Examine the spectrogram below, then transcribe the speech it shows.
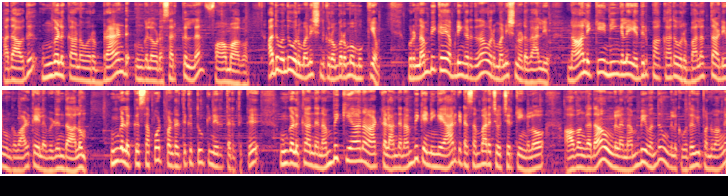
அதாவது உங்களுக்கான ஒரு பிராண்ட் உங்களோட சர்க்கிளில் ஃபார்ம் ஆகும். அது வந்து ஒரு மனுஷனுக்கு ரொம்ப ரொம்ப முக்கியம். ஒரு நம்பிக்கை அப்படிங்கிறது தான் ஒரு மனுஷனோட வேல்யூ நாளைக்கே நீங்களே எதிர்பார்க்காத ஒரு பலத்த அடி உங்கள் வாழ்க்கையில் விழுந்தாலும் உங்களுக்கு சப்போர்ட் பண்ணுறதுக்கு தூக்கி நிறுத்துறதுக்கு உங்களுக்கு அந்த நம்பிக்கையான ஆட்கள் அந்த நம்பிக்கை நீங்கள் யார்கிட்ட சம்பாரித்து வச்சுருக்கீங்களோ அவங்க தான் உங்களை நம்பி வந்து உங்களுக்கு உதவி பண்ணுவாங்க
